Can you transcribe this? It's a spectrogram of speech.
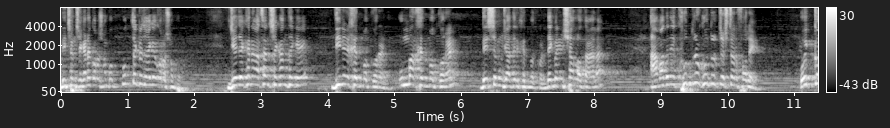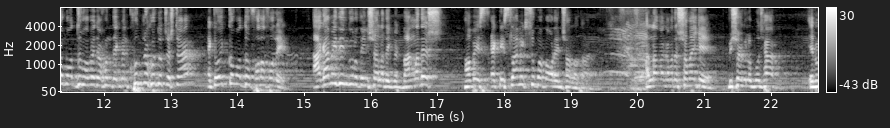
দিচ্ছেন, সেখানে করা সম্ভব। প্রত্যেকটা জায়গায় করা সম্ভব। যে যেখানে আছেন, সেখান থেকে দিনের খেদমত করেন, উম্মার খেদমত করেন, দেশ এবং জাতির খেদমত করেন। দেখবেন ইনশাআল্লাহ তাআলা, আমাদের এই ক্ষুদ্র ক্ষুদ্র চেষ্টার ফলে ঐক্যবদ্ধভাবে যখন দেখবেন, ক্ষুদ্র ক্ষুদ্র চেষ্টা একটা ঐক্যবদ্ধ ফলাফলে আগামী দিনগুলোতে ইনশাল্লাহ দেখবেন বাংলাদেশ হবে একটা ইসলামিক সুপার পাওয়ার ইনশাআল্লাহ তাআলা। আল্লাহ পাক আমাদের সবাইকে বিষয়গুলো বোঝার এবং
